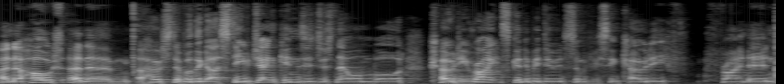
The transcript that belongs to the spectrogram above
and a host and um, a host of other guys. Steve Jenkins is just now on board. Cody Wright's going to be doing some. If you've seen Cody, frightening.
